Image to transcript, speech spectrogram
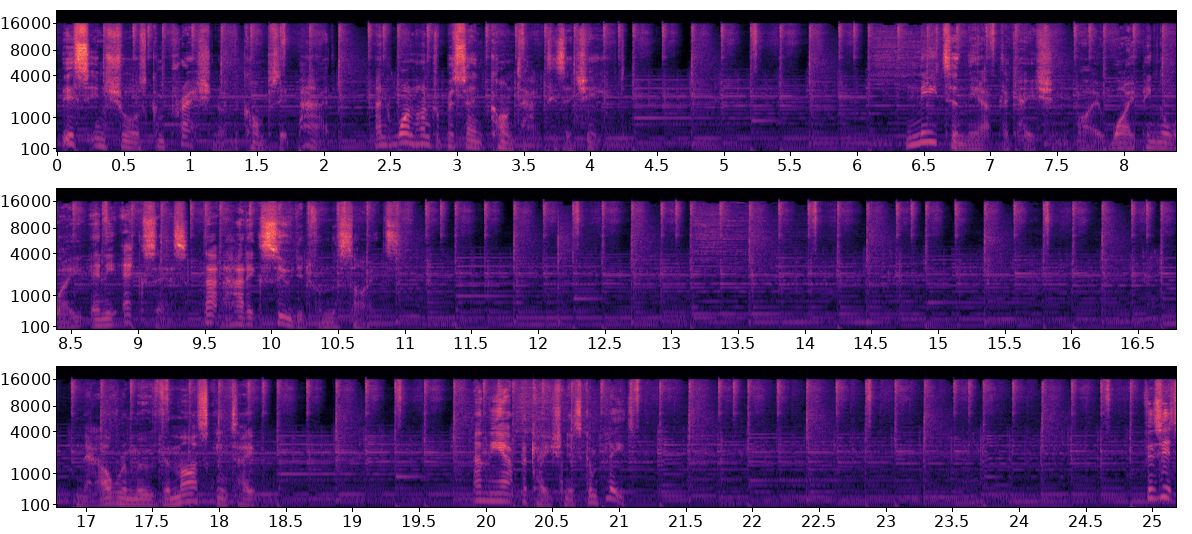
This ensures compression of the composite pad and 100% contact is achieved. Neaten the application by wiping away any excess that had exuded from the sides. Now remove the masking tape and the application is complete. Visit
